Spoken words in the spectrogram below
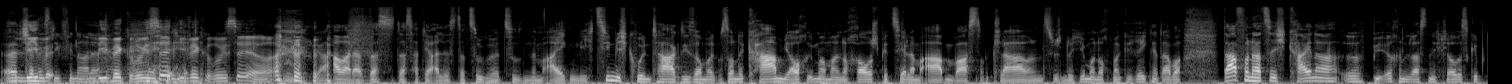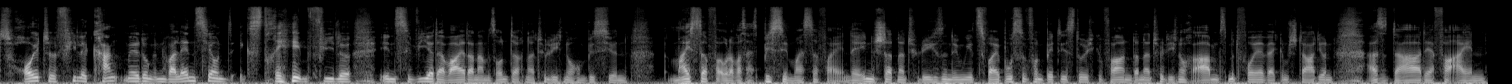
Äh, liebe, liebe Grüße, liebe Grüße, ja. ja, aber das, das, das, hat ja alles dazugehört zu einem eigentlich ziemlich coolen Tag. Die Sonne, Sonne kam ja auch immer mal noch raus, speziell am Abend war es dann klar und zwischendurch immer noch mal geregnet, aber davon hat sich keiner äh, beirren lassen. Ich glaube, es gibt heute viele Krankmeldungen in Valencia und extrem viele in Sevilla. Da war ja dann am Sonntag natürlich noch ein bisschen Meisterfeier, oder was heißt bisschen Meisterfeier? In der Innenstadt natürlich sind irgendwie zwei Busse von Betis durchgefahren, dann natürlich noch abends mit Feuerwerk im Stadion. Also da, der Verein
